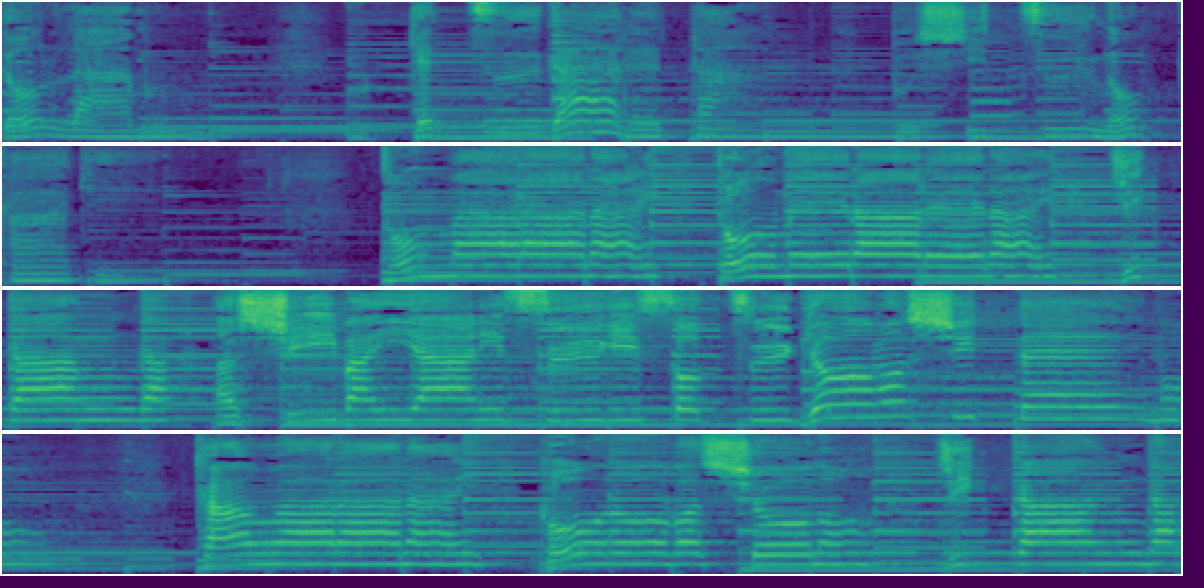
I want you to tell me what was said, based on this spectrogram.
ドラム受け継がれた物質の鍵。止まらない止められない時間が足早に過ぎ卒業しても変わらないこの場所の時間が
